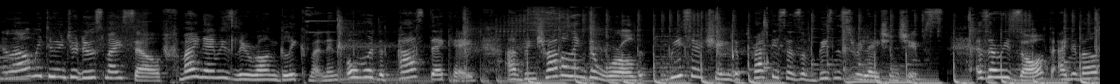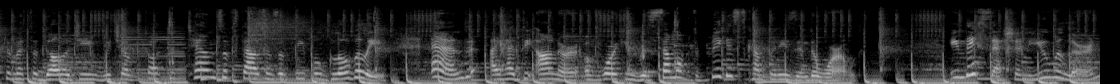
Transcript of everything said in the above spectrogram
Allow me to introduce myself. My name is Lirone Glikman, and over the past decade, I've been traveling the world researching the practices of business relationships. As a result, I developed a methodology which I've taught to tens of thousands of people globally, and I had the honor of working with some of the biggest companies in the world. In this session, you will learn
